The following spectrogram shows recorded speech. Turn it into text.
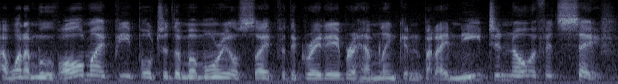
I want to move all my people to the memorial site for the great Abraham Lincoln, but I need to know if it's safe.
